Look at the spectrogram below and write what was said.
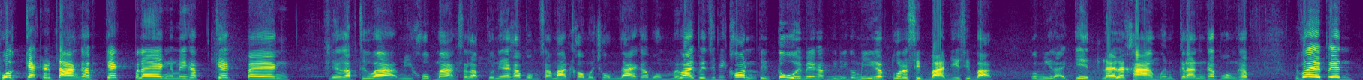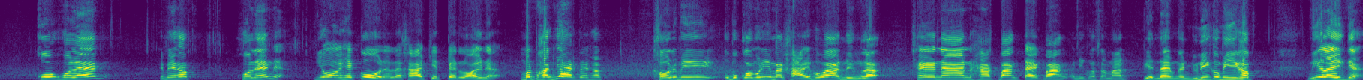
พวกแก๊กต่างๆครับแก๊กแปลงเห็นไหมครับแก๊กแปลงเนี่ยครับถือว่ามีครบมากสำหรับตัวนี้ครับผมสามารถเข้ามาชมได้ครับผมไม่ว่าจะเป็นซิพิคอนติดตู้เห็นไหมครับอยู่นี่ก็มีครับตัวละ 10 บาท 20 บาท ก็มีหลายเกรดหลายราคาเหมือนกันครับผมครับไม่ว่าจะเป็นโครงหัวแรงเห็นไหมครับหัวแรงเนี่ยยี่ห้อเฮโก้เนี่ยราคา 7 8 0 0เนี่ยมันพังยากนะครับเขาเลยมีอุปกรณ์พวกนี้มาขายเพราะว่าหนึ่งละใช้นานหักบ้างแตกบ้าง อันนี้ก็สามารถเปลี่ยนได้เหมือนกันอยู่นี่ก็มีครับ นี่อะไรอีกเนี่ย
